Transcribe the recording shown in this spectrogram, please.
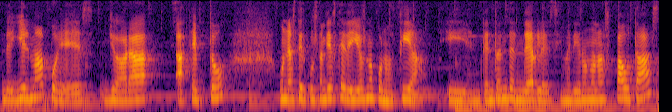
de Gilma, pues yo ahora acepto unas circunstancias que de ellos no conocía y intento entenderles y me dieron unas pautas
